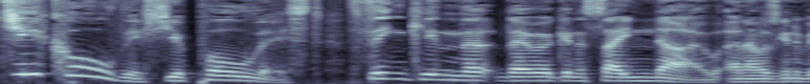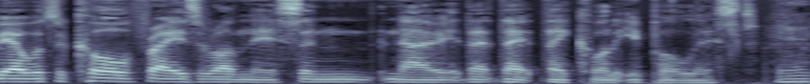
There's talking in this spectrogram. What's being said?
do you call this your pull list? Thinking that they were going to say no, and I was going to be able to call Fraser on this, and no, they, they, they call it your pull list. Yeah,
